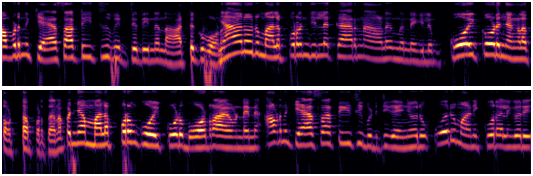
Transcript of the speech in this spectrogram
അവിടുന്ന് K S R T C പിടിച്ചിട്ട് എന്റെ നാട്ടിൽ പോകണം ഞാനൊരു മലപ്പുറം ജില്ലക്കാരനാണ് എന്നുണ്ടെങ്കിലും കോഴിക്കോട് ഞങ്ങളെ തൊട്ടപ്പുറത്താണ്. അപ്പൊ ഞാൻ മലപ്പുറം കോഴിക്കോട് ബോർഡർ ആയതുകൊണ്ട് തന്നെ അവിടുന്ന് K S R T C പിടിച്ചു കഴിഞ്ഞ ഒരു ഒരു മണിക്കൂർ അല്ലെങ്കിൽ ഒരു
